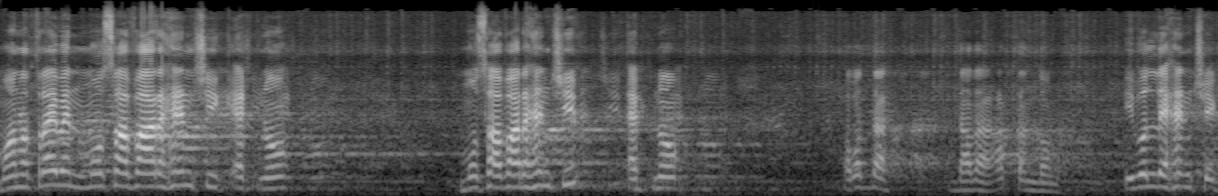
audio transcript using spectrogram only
মনত রাখবেন মুসাফার হ্যান্ডশিক এক ন। মুসাফার হ্যান্ডশিপ এক ন। অবদ্দা দাদা আত্মান দন ই বললে হ্যান্ডশেক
